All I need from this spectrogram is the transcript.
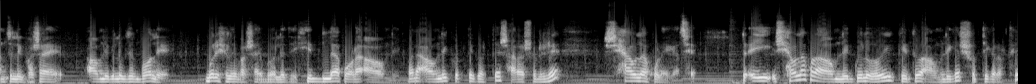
আঞ্চলিক ভাষায় আওয়ামী লীগের লোকজন বলে, বরিশালের ভাষায় বলে যে হিদলা পড়া আওয়ামী লীগ। মানে আওয়ামী লীগ করতে করতে সারা শরীরে শ্যাওলা পড়ে গেছে। তো এই শ্যাওলা পড়া আওয়ামী লীগগুলোই কিন্তু আওয়ামী লীগের সত্যিকার অর্থে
